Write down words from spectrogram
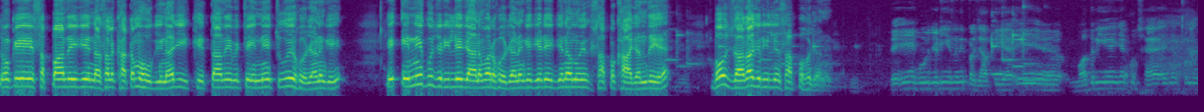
ਕਿਉਂਕਿ ਇਹ ਸੱਪਾਂ ਦੀ ਜੇ ਨਸਲ ਖਤਮ ਹੋ ਗਈ ਨਾ ਜੀ ਖੇਤਾਂ ਦੇ ਵਿੱਚ ਇੰਨੇ ਚੂਹੇ ਹੋ ਜਾਣਗੇ ਕਿ ਇੰਨੇ ਕੁ ਜ਼ਹਿਰੀਲੇ ਜਾਨਵਰ ਹੋ ਜਾਣਗੇ ਜਿਹੜੇ ਜਿਨ੍ਹਾਂ ਨੂੰ ਇਹ ਸੱਪ ਖਾ ਜਾਂਦੇ ਆ। ਬਹੁਤ ਜ਼ਿਆਦਾ ਜ਼ਹਿਰੀਲੇ ਸੱਪ ਹੋ ਜਾਣਗੇ। ਤੇ ਇਹ ਹੁਣ ਜਿਹੜੀ ਇਹਨਾਂ ਦੀ ਪ੍ਰਜਾਤੀ ਹੈ ਇਹ ਵੱਧ ਰਹੀ ਹੈ ਜਾਂ ਕੁਝ ਹੈ ਜਾਂ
